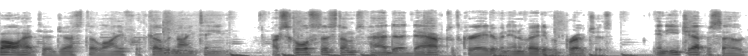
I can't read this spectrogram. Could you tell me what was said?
all had to adjust to life with COVID 19. Our school systems have had to adapt with creative and innovative approaches. In each episode,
